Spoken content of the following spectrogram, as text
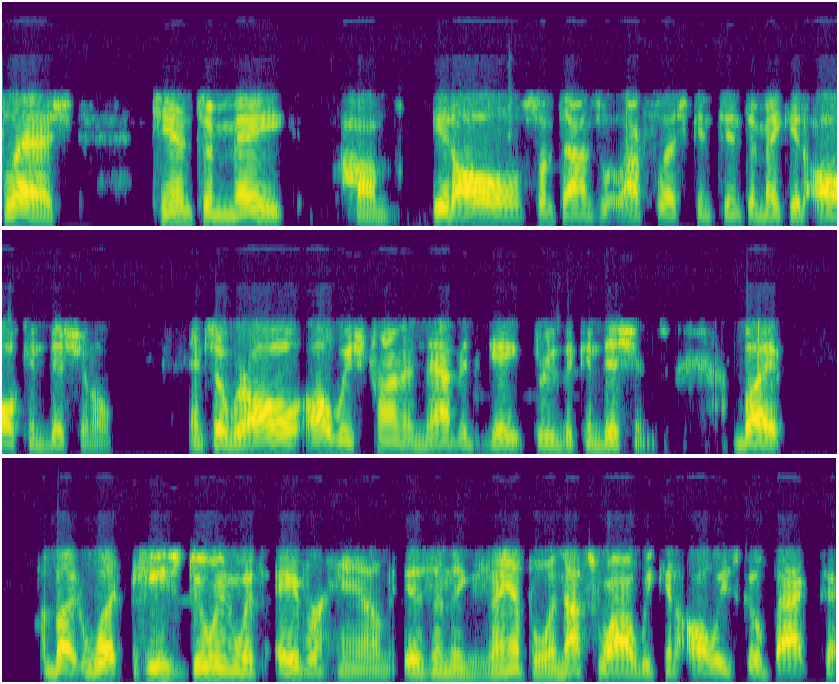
flesh, tend to make um, it all. Sometimes our flesh can tend to make it all conditional, and so we're all always trying to navigate through the conditions. But but what he's doing with Abraham is an example, and that's why we can always go back to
